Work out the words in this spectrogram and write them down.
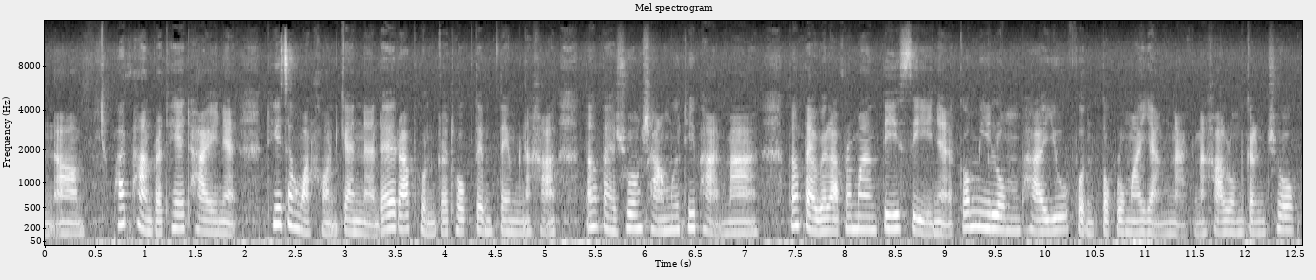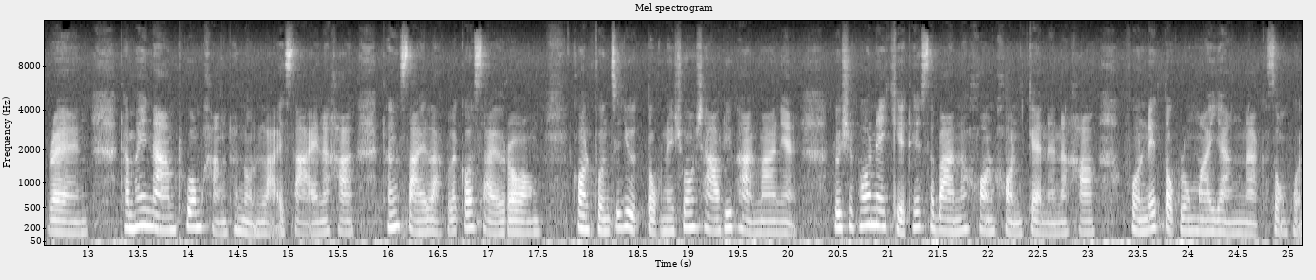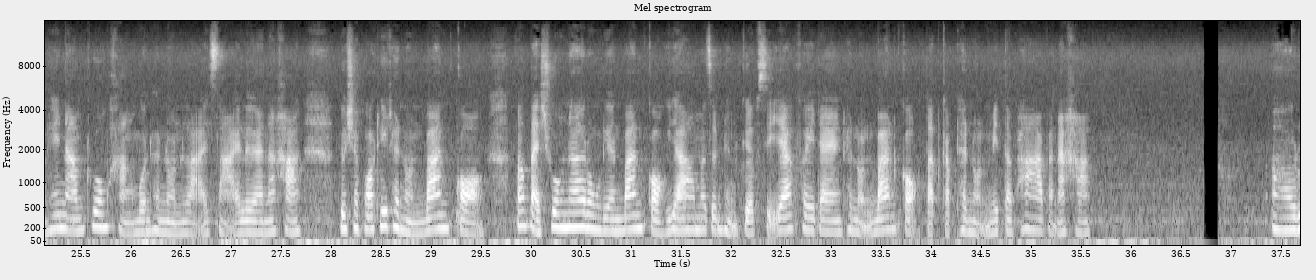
พัดผ่านประเทศไทยเนี่ยที่จังหวัดขอนแก่นน่ยได้รับผลกระทบเต็มๆนะคะ ตั้งแต่ช่วงเช้ามืดที่ผ่านมา ตั้งแต่เวลาประมาณตีสี่เนี่ยก็มีลมพายุฝนตกลงมาอย่างหนักนะคะ ลมกันโชกแรงทำให้น้ำท่วมขังถนนหลายสายนะคะ ทั้งสายหลักและก็สายรอง ก่อนฝนจะหยุดตกในช่วงเช้าที่ผ่านมาเนี่ย โดยเฉพาะในเขตเทศบาลนครขอนแก่นนะคะ ฝนได้ตกลงมาอย่างหนัก ส่งผลให้น้ำท่วมขังบนถนนหลายสายเลยนะคะ โดยเฉพาะที่ถนนบ้านกอก ตั้งแต่ช่วงหน้าโรงเรียนบ้านกอกยาวมาจนถึงเกือบสี่แยกไฟแดงถนนบ้านกอกตัดกับถนนมิตรภาพนะคะ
